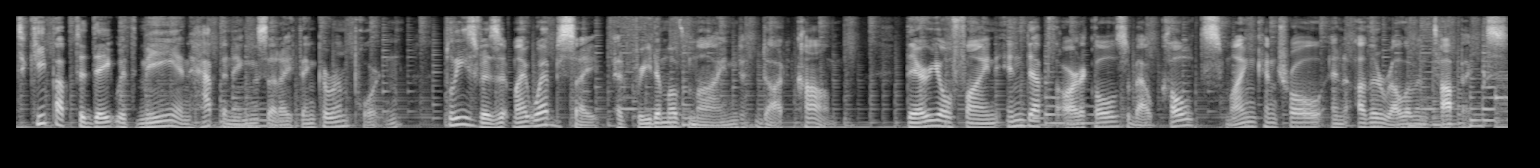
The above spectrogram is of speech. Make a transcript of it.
To keep up to date with me and happenings that I think are important, please visit my website at freedomofmind.com. There you'll find in depth articles about cults, mind control, and other relevant topics.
